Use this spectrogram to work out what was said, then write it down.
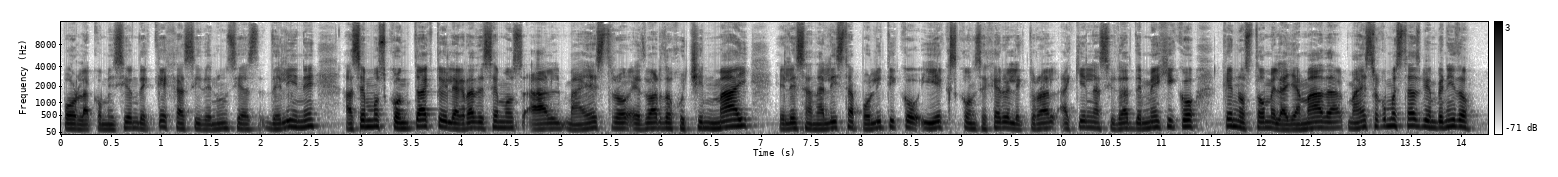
por la Comisión de Quejas y Denuncias del INE, hacemos contacto y le agradecemos al maestro Eduardo Juchín May, él es analista político y ex consejero electoral aquí en la Ciudad de México, que nos tome la llamada. Maestro, ¿cómo estás? Bienvenido.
